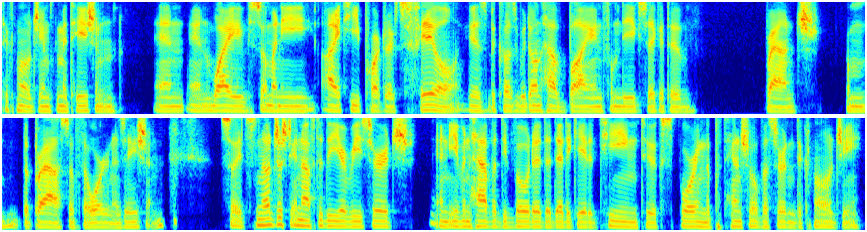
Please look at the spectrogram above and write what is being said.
technology implementation. And and why so many IT projects fail is because we don't have buy-in from the executive branch from the brass of the organization so it's not just enough to do your research and even have a devoted, a dedicated team to exploring the potential of a certain technology.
